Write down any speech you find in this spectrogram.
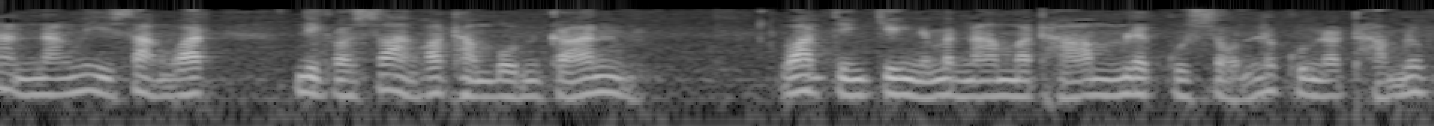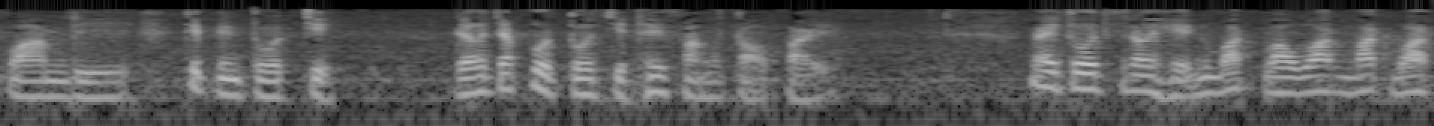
นั่นนางนี่สร้างวัด นี่ก็สร้างเขาทาบุญกันวัดจริงๆเนี่ยมันนำมาทำเรื่องกุศลและคุณธรรมและความดีที่เป็นตัวจิต เดี๋ยวจะพูดตัวจิตให้ฟังต่อไป ในตัวที่เราเห็นวัดว่าวัดวัดวัด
